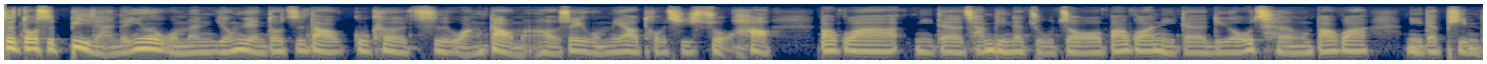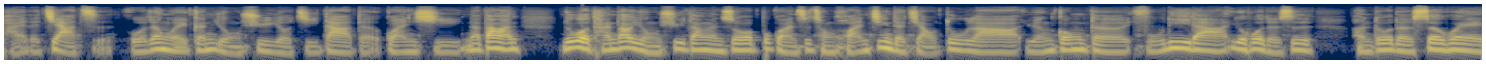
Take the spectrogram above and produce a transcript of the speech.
这都是必然的，因为我们永远都知道顾客是王道嘛，哈，所以我们要投其所好，包括你的产品的主轴，包括你的流程，包括你的品牌的价值，我认为跟永续有极大的关系。那当然，如果谈到永续，当然说不管是从环境的角度啦，员工的福利啦，又或者是很多的社会，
